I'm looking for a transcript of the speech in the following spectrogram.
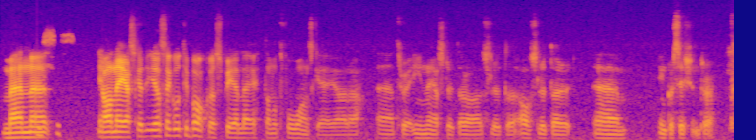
men, uh, ja nej jag ska, jag ska gå tillbaka och spela ettan och tvåan ska jag göra, uh, tror jag, innan jag slutar, slutar avslutar Inquisition tror jag.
